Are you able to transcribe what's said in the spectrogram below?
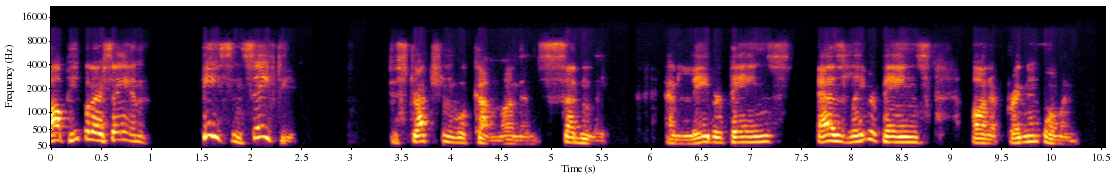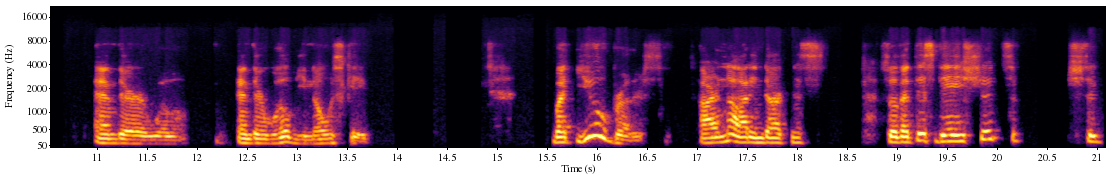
While people are saying peace and safety, destruction will come on them suddenly, and labor pains as labor pains on a pregnant woman, and there will and there will be no escape. But you, brothers, are not in darkness, so that this day should should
